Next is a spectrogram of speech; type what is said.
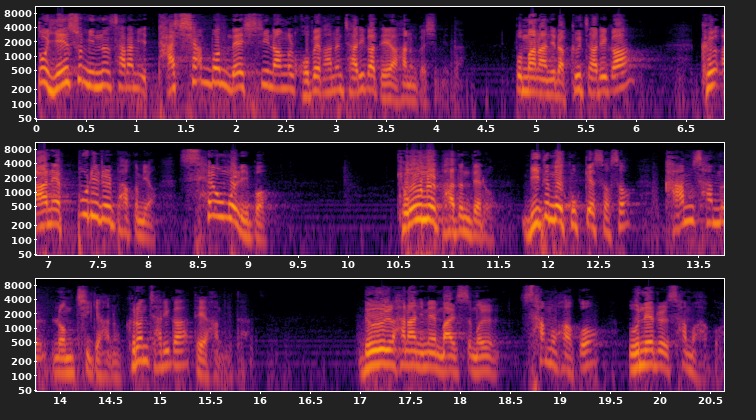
또 예수 믿는 사람이 다시 한번 내 신앙을 고백하는 자리가 돼야 하는 것입니다. 뿐만 아니라 그 자리가 그 안에 뿌리를 박으며 세움을 입어 교훈을 받은 대로 믿음에 굳게 서서 감사함을 넘치게 하는 그런 자리가 돼야 합니다. 늘 하나님의 말씀을 사모하고 은혜를 사모하고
